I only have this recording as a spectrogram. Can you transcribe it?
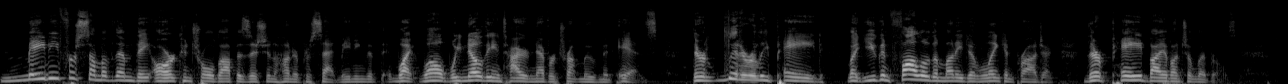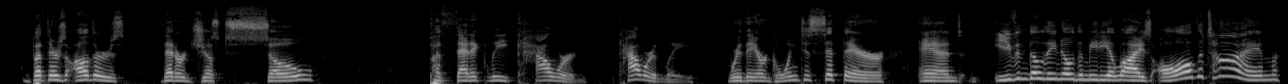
Maybe for some of them they are controlled opposition 100%, meaning that like well, we know the entire never Trump movement is. They're literally paid. Like you can follow the money to the Lincoln Project. They're paid by a bunch of liberals. But there's others that are just so pathetically coward cowardly where they are going to sit there and even though they know the media lies all the time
